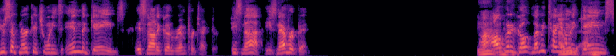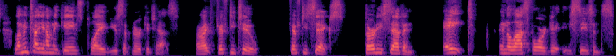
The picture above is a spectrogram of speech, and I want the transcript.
Jusuf Nurkic, when he's in the games, is not a good rim protector. He's not. He's never been. Yeah, I, am going to go. Let me tell you I how many would- games. let me tell you how many games played Jusuf Nurkic has. All right, 52, 56, 37, eight in the last four ga- seasons.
